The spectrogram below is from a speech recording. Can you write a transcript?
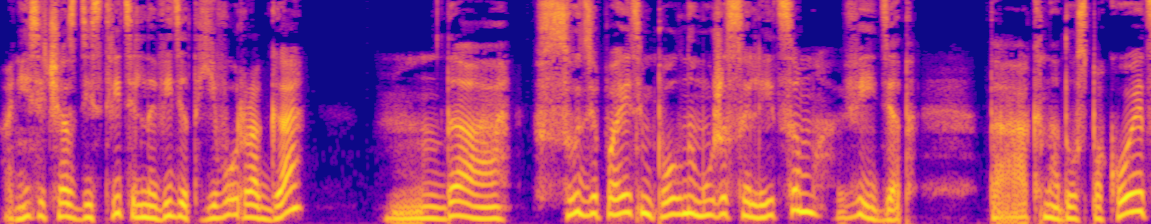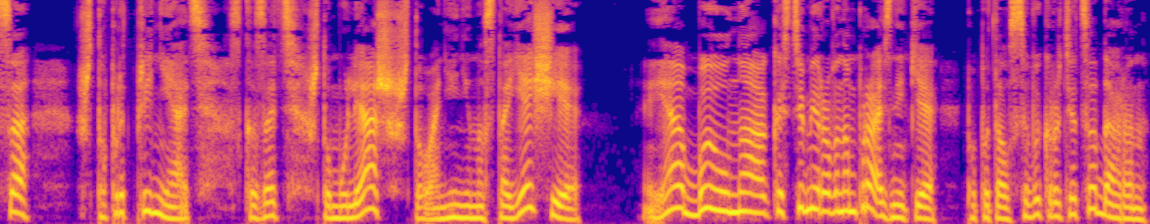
Они сейчас действительно видят его рога? М да, судя по этим полным ужаса лицам, видят. Так, надо успокоиться. Что предпринять? Сказать, что муляж, что они не настоящие? Я был на костюмированном празднике, попытался выкрутиться Даррен.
